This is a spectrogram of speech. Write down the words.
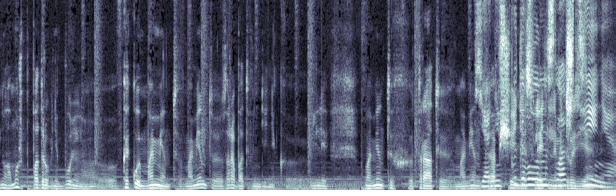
Ну, а можешь поподробнее, больно? В какой момент? В момент э, зарабатывания денег? э, Или в момент их траты? В момент я не общения с испытывала влиятельными друзьями? наслаждения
